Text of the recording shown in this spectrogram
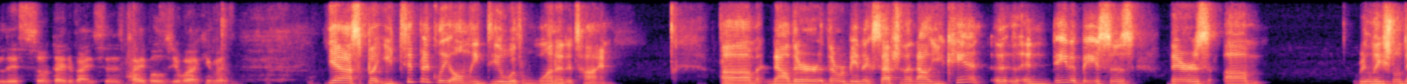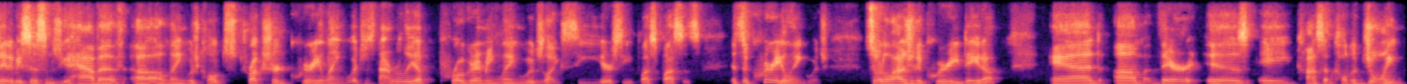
lists or databases tables you're working with? Yes but you typically only deal with one at a time. Um, now there there would be an exception that now you can't uh, in databases there's um, relational database systems you have a, a language called structured query language. It's not really a programming language like c or c++ it's it's a query language. So it allows you to query data. And um, there is a concept called a join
